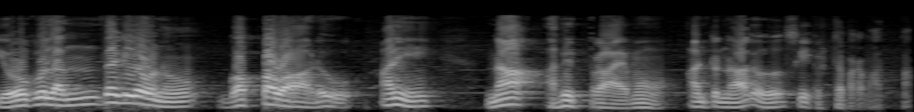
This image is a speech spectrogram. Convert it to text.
యోగులందరిలోనూ గొప్పవాడు అని నా అభిప్రాయము అంటున్నారు శ్రీకృష్ణ పరమాత్మ.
